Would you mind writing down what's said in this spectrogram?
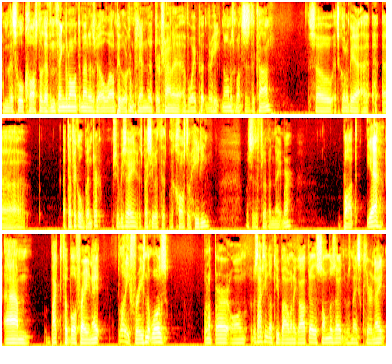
I mean, this whole cost of living thing going on at the minute as well. A lot of people are complaining that they're trying to avoid putting their heating on as much as they can. So it's going to be a, a difficult winter, should we say, especially with the, the cost of heating, which is a flipping nightmare. But yeah, um, back to football Friday night. Bloody freezing it was went up there on. It was actually not too bad when I got there. The sun was out. It was a nice clear night.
